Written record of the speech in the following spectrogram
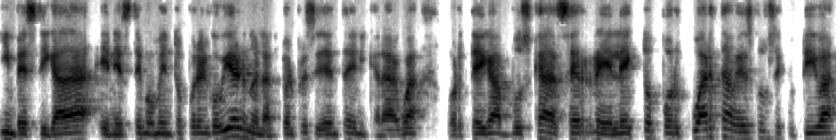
investigada en este momento por el gobierno. El actual presidente de Nicaragua, Ortega, busca ser reelecto por cuarta vez consecutiva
